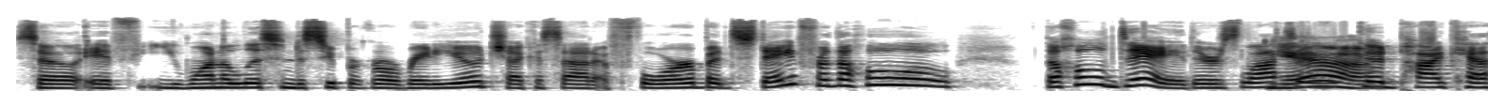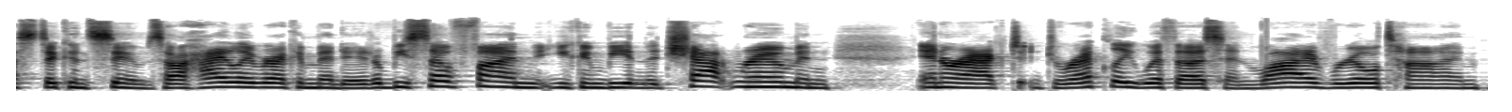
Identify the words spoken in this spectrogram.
So if you want to listen to Supergirl Radio, check us out at 4, but stay for the whole the whole day. There's lots yeah. of good podcasts to consume. So I highly recommend it. It'll be so fun. You can be in the chat room and interact directly with us in live real time.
